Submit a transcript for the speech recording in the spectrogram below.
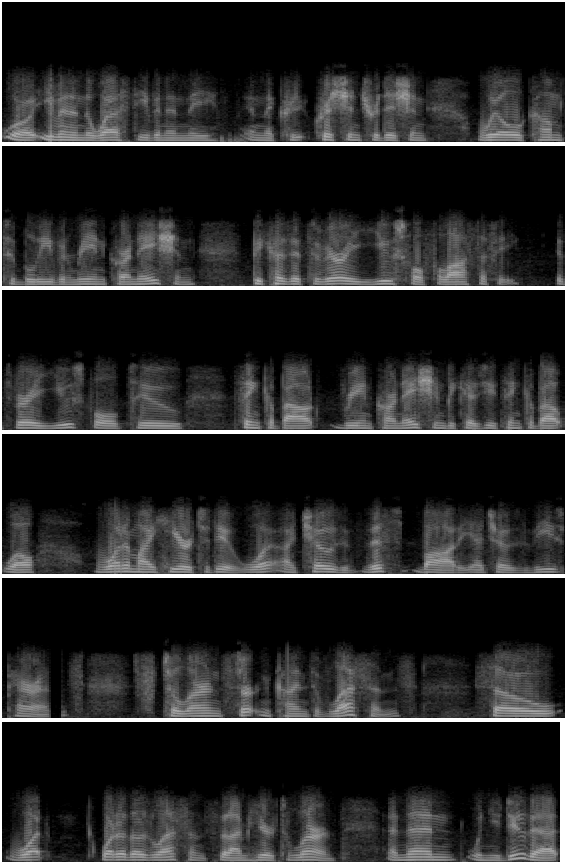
or even in the West, even in the in the Christian tradition, will come to believe in reincarnation because it's a very useful philosophy. It's very useful to think about reincarnation because you think about well, what am I here to do? What I chose this body, I chose these parents to learn certain kinds of lessons. So what what are those lessons that I'm here to learn? And then when you do that,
